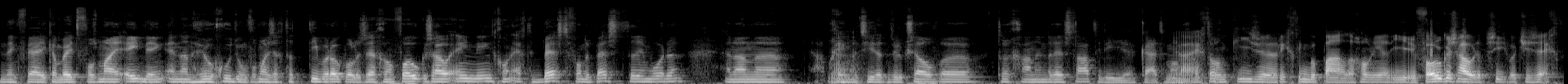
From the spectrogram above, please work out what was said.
En denk van ja, je kan beter volgens mij één ding en dan heel goed doen. Volgens mij zegt dat Tibor ook wel eens. Hè? Gewoon focus houden, één ding. Gewoon echt de beste van de beste erin worden. En dan eh, ja, op een gegeven Ja. moment zie je dat natuurlijk zelf eh, teruggaan in de resultaten die uh, Kaartenman ja gaat, echt gewoon kiezen, richting bepalen. Gewoon ja, je focus houden, precies wat je zegt.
